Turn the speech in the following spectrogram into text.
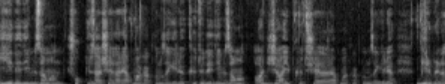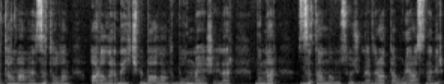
İyi dediğimiz zaman çok güzel şeyler yapmak aklımıza geliyor. Kötü dediğimiz zaman acayip kötü şeyler yapmak aklımıza geliyor. Birbirine tamamen zıt olan, aralarında hiçbir bağlantı bulunmayan şeyler. Bunlar zıt anlamlı sözcüklerdir. Hatta buraya aslında bir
